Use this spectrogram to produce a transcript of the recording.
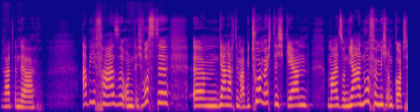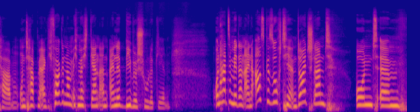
gerade in der Abi-Phase und ich wusste, ähm, ja, nach dem Abitur möchte ich gern mal so ein Jahr nur für mich und Gott haben und habe mir eigentlich vorgenommen, ich möchte gern an eine Bibelschule gehen. Und hatte mir dann eine ausgesucht hier in Deutschland und ähm,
